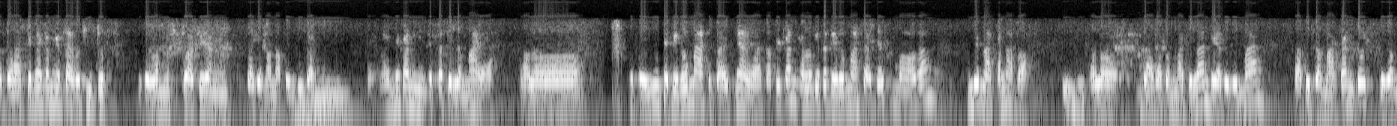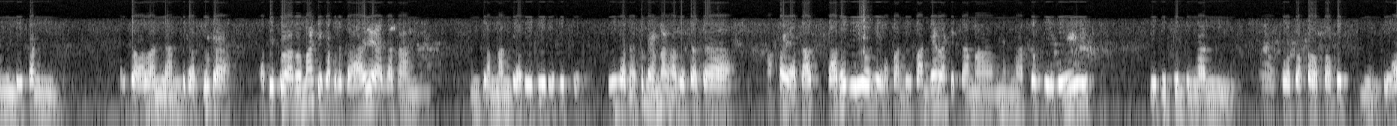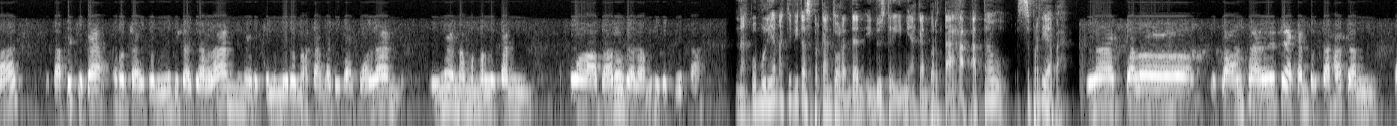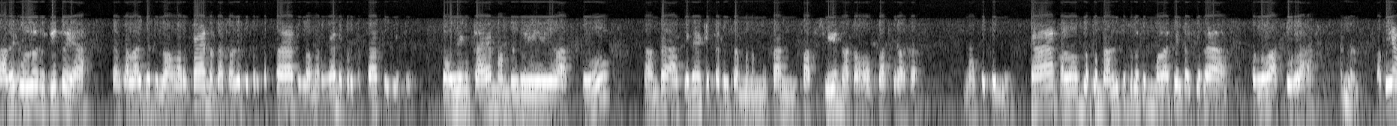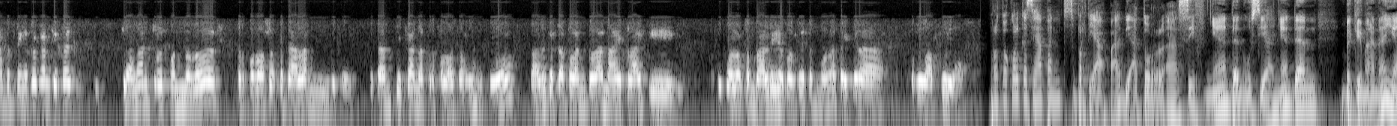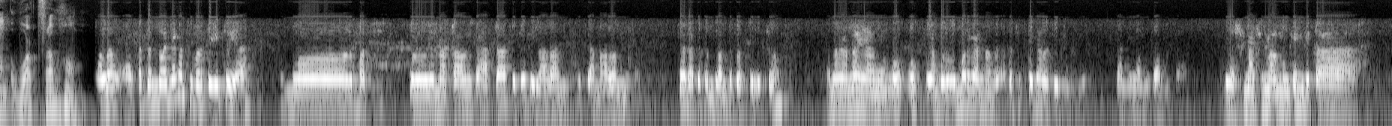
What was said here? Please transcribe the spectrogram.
pada akhirnya kan kita harus hidup di dalam situasi yang bagaimanapun juga. Nah, ini kan kita dilema ya. Kalau ini sih di rumah sebaiknya ya, tapi kan kalau kita di rumah saja semua orang mungkin makan apa? Kalau nggak ada penghasilan dia di rumah nggak bisa makan itu juga menimbulkan persoalan yang berat juga. Tapi keluar rumah juga berbahaya karena ancaman dari virus itu. Jadi karena itu memang harus ada apa ya taruh ulur ya pandai-pandai lah kita mengatur diri dipimpin dengan uh, protokol COVID-19 tetapi juga roda ekonomi bisa jalan, ekonomi rumah tangga bisa jalan. Ini memang memerlukan pola baru dalam hidup kita. Nah, pemulihan aktivitas perkantoran dan industri ini akan bertahap atau seperti apa? Ya, kalau dugaan saya sih akan bertahap dan tarik ulur gitu ya. Dan kalau dilonggarkan, ada kalau diperketat, dilonggarkan, diperketat begitu. Selling time membeli waktu sampai akhirnya kita bisa menemukan vaksin atau obat terhadap penyakit ini. Ya, kalau untuk kembali seperti simulasi saya kira perlu waktu lah. Tapi yang penting itu kan kita jangan terus menerus terperosok ke dalam gitu. Kita hentikan terperosok itu, baru kita pelan-pelan naik lagi. Tapi kalau kembali seperti semula saya kira perlu waktu ya. Protokol kesehatan itu seperti apa? Diatur uh, shiftnya dan usianya dan bagaimana yang work from home? Kalau eh, ketentuannya kan seperti itu ya. Umur 45 tahun ke atas itu dilarang kerja malam. Itu ada ketentuan seperti itu. Karena memang yang yang berumur kan resikonya lebih tinggi dibandingkan muda-muda. Ya semaksimal mungkin kita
